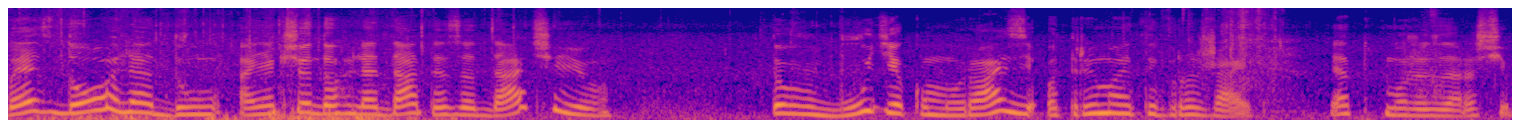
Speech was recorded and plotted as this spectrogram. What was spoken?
без догляду. А якщо доглядати за дачею, то в будь-якому разі отримаєте врожай. Я тут, може, зараз ще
